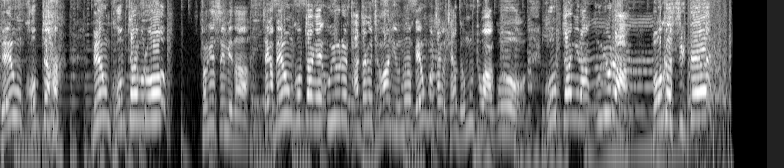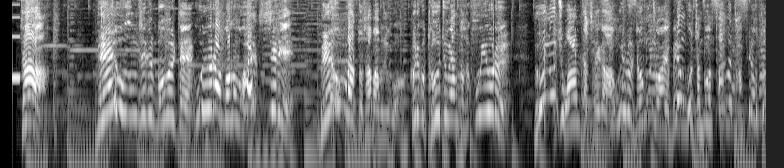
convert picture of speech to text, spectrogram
매운 곱창 매운 곱창으로 정했습니다. 제가 매운 곱창에 우유를 단짝을 정한 이유는 매운 곱창을 제가 너무 좋아하고 곱창이랑 우유랑 먹었을 때자 매운 음식을 먹을 때 우유랑 먹으면 확실히 매운맛도 잡아주고 그리고 더 중요한 것은 우유를 너무 좋아합니다. 제가 우유를 너무 좋아해요. 매운 거 전부 딴거 다 필요 없어.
